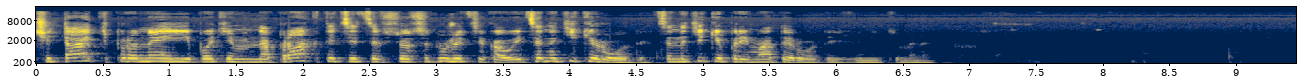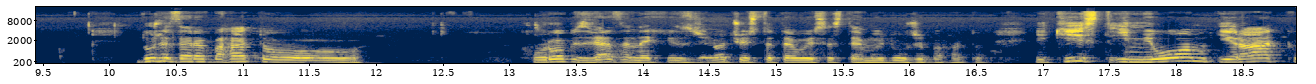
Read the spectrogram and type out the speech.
читати про неї, потім на практиці це все це дуже цікаво. І це не тільки роди, це не тільки приймати роди, извиніть мене. Дуже зараз багато хвороб зв'язаних з жіночою статевою системою. Дуже багато. І кіст, і міом, і рак,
